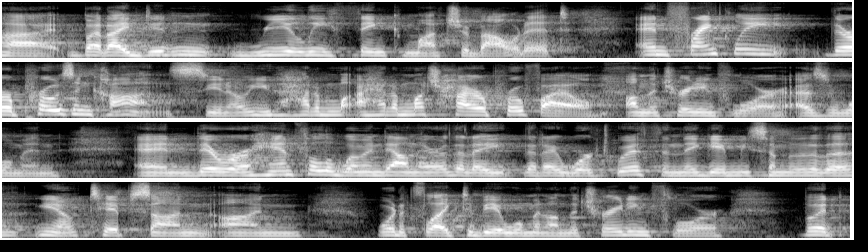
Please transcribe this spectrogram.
Uh, but I didn't really think much about it. And frankly, there are pros and cons. You know, you had a, I had a much higher profile on the trading floor as a woman, and there were a handful of women down there that I that I worked with, and they gave me some of the you know tips on on what it's like to be a woman on the trading floor. But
